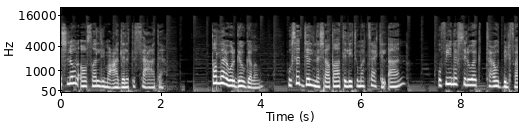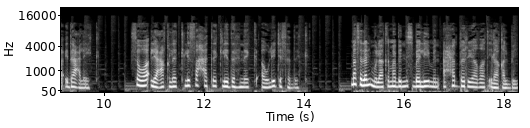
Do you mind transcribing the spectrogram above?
شلون أوصل لمعادلة السعادة؟ طلع ورقة وقلم وسجل النشاطات اللي تمتعك الآن وفي نفس الوقت تعود بالفائدة عليك سواء لعقلك لصحتك لذهنك أو لجسدك. مثلا الملاكمة بالنسبة لي من أحب الرياضات إلى قلبي.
